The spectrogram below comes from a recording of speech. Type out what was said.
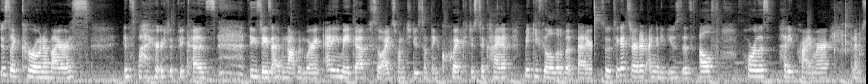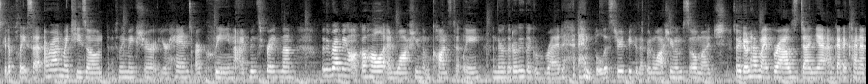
just like coronavirus inspired because these days I have not been wearing any makeup so I just wanted to do something quick just to kind of make you feel a little bit better. So to get started I'm going to use this e.l.f. Poreless Putty Primer and I'm just to place that around my T-zone. Definitely make sure your hands are clean. I've been spraying them with rubbing alcohol and washing them constantly and they're literally like red and blistered because I've been washing them so much. So I don't have my brows done yet. I'm gonna kind of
